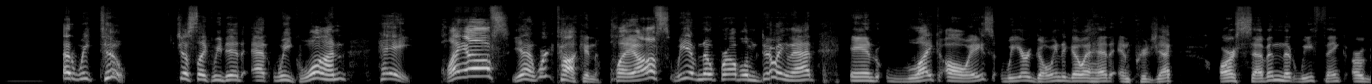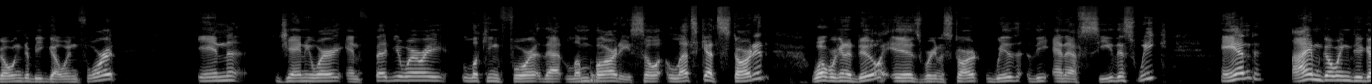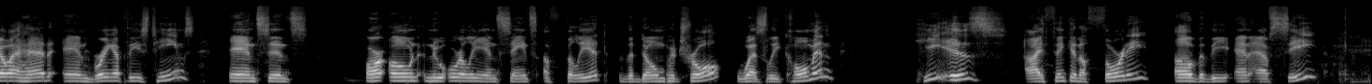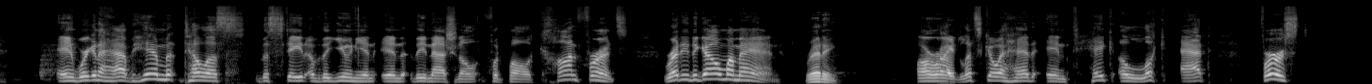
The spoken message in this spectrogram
at week two, just like we did at week one. Hey, playoffs? Yeah, we're talking playoffs. We have no problem doing that. And like always, we are going to go ahead and project our seven that we think are going to be going for it in January and February looking for that Lombardi. So let's get started. What we're going to do is we're going to start with the NFC this week. And I'm going to go ahead and bring up these teams. And since our own New Orleans Saints affiliate, the Dome Patrol, Wesley Coleman, he is, I think, an authority of the NFC and we're going to have him tell us the state of the union in the National Football Conference. Ready to go, my man? Ready. All right, let's go ahead and take a look at first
